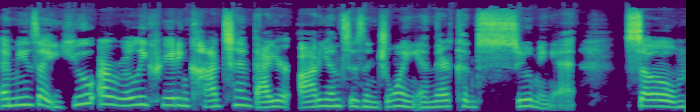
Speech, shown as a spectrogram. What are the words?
that means that you are really creating content that your audience is enjoying and they're consuming it. So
